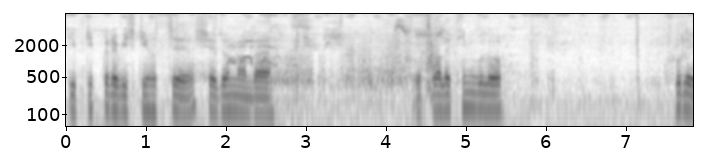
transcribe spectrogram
টিপ টিপ করে বৃষ্টি হচ্ছে, সেজন্য আমরা এই পলিথিনগুলো খুলে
